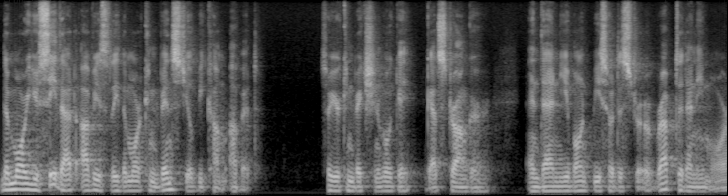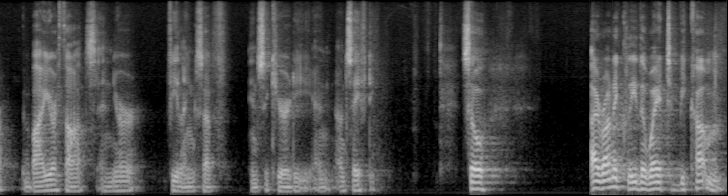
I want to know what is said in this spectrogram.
The more you see that, obviously, the more convinced you'll become of it. So your conviction will get, get stronger and then you won't be so disrupted anymore by your thoughts and your feelings of insecurity and unsafety. So ironically, the way to become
